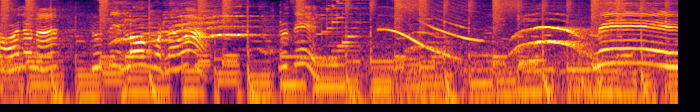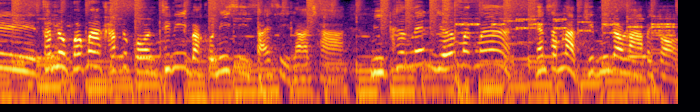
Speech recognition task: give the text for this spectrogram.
ร้อยแล้วนะ ดูสิโล่งหมดแล้วอะดูสิ นี่ สนุกมาก ๆ ครับทุกคน ที่นี่บาโคนี่ซีไซส์สีราชา มีเครื่องเล่นเยอะมาก ๆ งั้นสำหรับคลิปนี้เราลาไปก่อน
